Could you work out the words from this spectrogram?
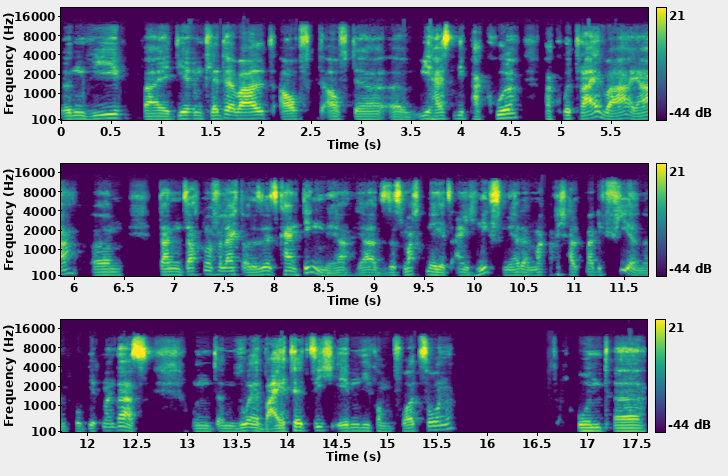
irgendwie bei dir im Kletterwald auf, auf der, äh, wie heißt die, Parcours, Parcours 3 war, ja, ähm, dann sagt man vielleicht, oh, das ist jetzt kein Ding mehr, ja, also das macht mir jetzt eigentlich nichts mehr, dann mache ich halt mal die 4 und dann probiert man das. Und ähm, so erweitert sich eben die Komfortzone. Und äh,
